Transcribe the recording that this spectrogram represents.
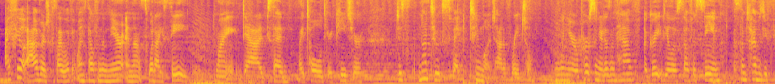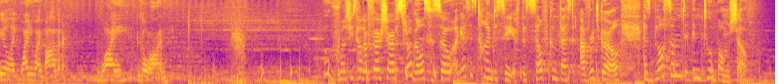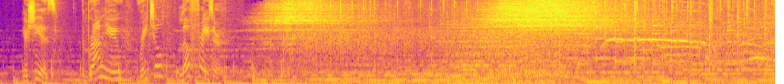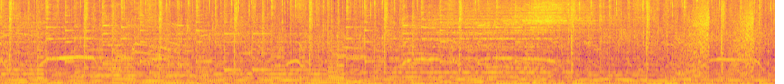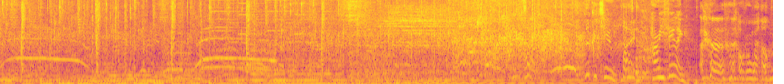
I feel average because I look at myself in the mirror and that's what I see. My dad said, I told your teacher just not to expect too much out of Rachel. When you're a person who doesn't have a great deal of self esteem, sometimes you feel like, why do I bother? Why go on? Well, she's had her fair share of struggles, so I guess it's time to see if this self confessed average girl has blossomed into a bombshell. Here she is, the brand new Rachel Love Frazier.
